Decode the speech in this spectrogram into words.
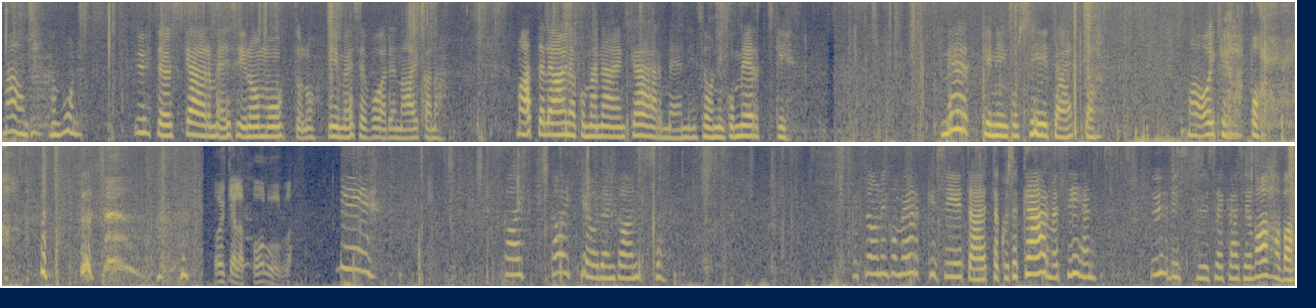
Mä oon mun yhteys käärmeisiin on muuttunut viimeisen vuoden aikana. Mä ajattelen aina kun mä näen käärmeen, niin se on niinku merkki, merkki niinku siitä, että mä oon oikealla polulla. Oikealla polulla? Niin. Kaik- kaikkeuden kanssa. Et se on niinku merkki siitä, että kun se käärme siihen yhdistyy sekä se vahva,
